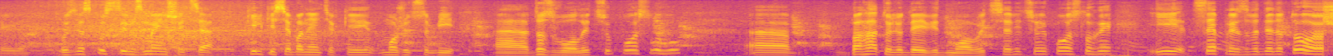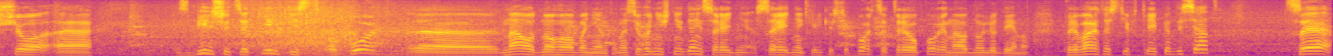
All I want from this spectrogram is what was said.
гривень. У зв'язку з цим зменшиться кількість абонентів, які можуть собі е, дозволити цю послугу. Багато людей відмовиться від цієї послуги, і це призведе до того, що е, збільшиться кількість опор е, на одного абонента. На сьогоднішній день середня, середня кількість опор це 3 опори на одну людину. При вартості в 3,50 це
